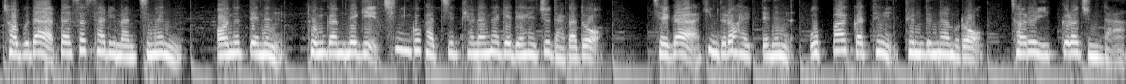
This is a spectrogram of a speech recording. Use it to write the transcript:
저보다 5살이 많지만 어느 때는 동갑내기 친구같이 편안하게 대해주다가도 제가 힘들어 할 때는 오빠 같은 든든함으로 저를 이끌어준다.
